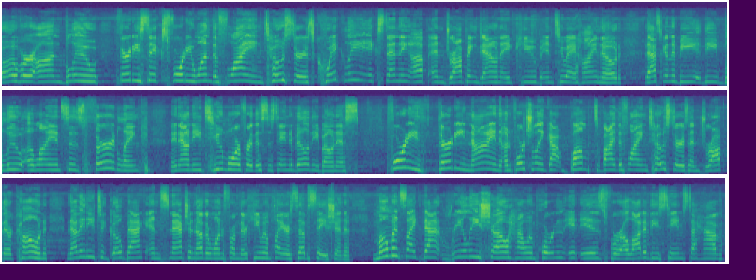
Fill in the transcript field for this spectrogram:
Over on blue, 36 41, the Flying Toasters quickly extending up and dropping down a cube into a high node. That's going to be the Blue Alliance's third link. They now need two more for the sustainability bonus. 40 39 unfortunately got bumped by the Flying Toasters and dropped their cone. Now they need to go back and snatch another one from their human player substation. Moments like that really show how important it is for a lot of these teams to have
